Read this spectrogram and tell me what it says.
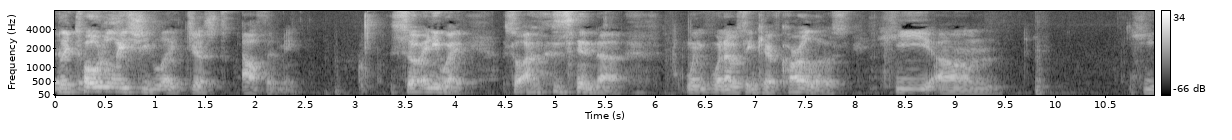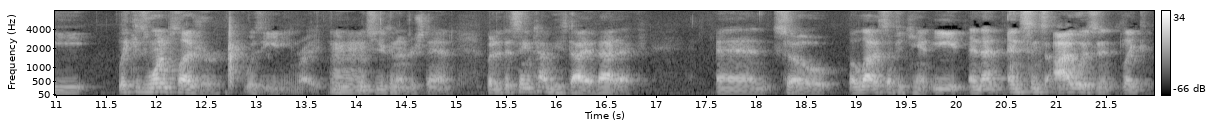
Like totally, she like just alphaed me. So anyway, so I was in uh, when when I was taking care of Carlos, he um he like his one pleasure was eating, right? Which you can understand. But at the same time, he's diabetic. And so a lot of stuff he can't eat. And then and since i wasn't like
